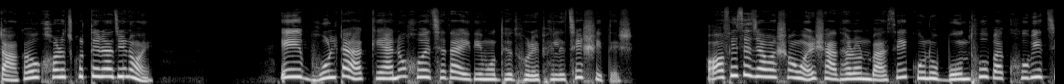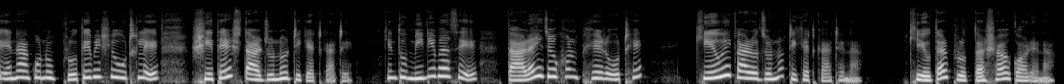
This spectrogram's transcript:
টাকাও খরচ করতে রাজি নয়? এই ভুলটা কেন হয়েছে তা ইতিমধ্যে ধরে ফেলেছে সীতেশ অফিসে যাওয়ার সময় সাধারণ বাসে কোনো বন্ধু বা খুবই চেনা কোনো প্রতিবেশী উঠলে শীতেশ তার জন্য টিকিট কাটে। কিন্তু মিনি বাসে তারাই যখন ফের ওঠে, কেউই কারোর জন্য টিকিট কাটে না। কেউ তার প্রত্যাশাও করে না।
